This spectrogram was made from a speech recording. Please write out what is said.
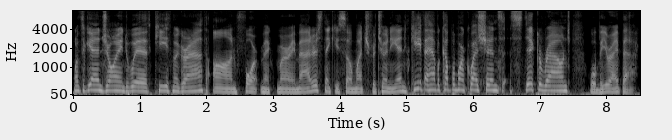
Once again, joined with Keith McGrath on Fort McMurray Matters. Thank you so much for tuning in. Keith, I have a couple more questions. Stick around. We'll be right back.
